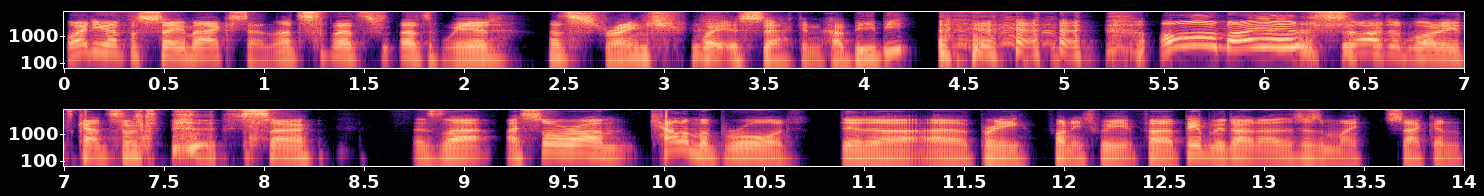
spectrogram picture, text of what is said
Why do you have the same accent? That's that's that's weird. That's strange. Wait a second, Habibi? oh my ears! Oh, don't worry, it's cancelled. so there's that. I saw um Callum abroad did a, a pretty funny tweet. For people who don't know, this isn't my second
